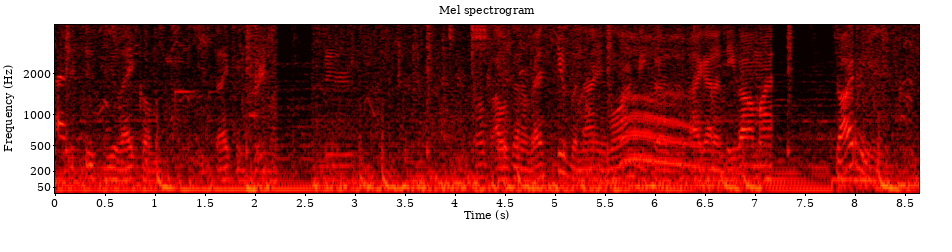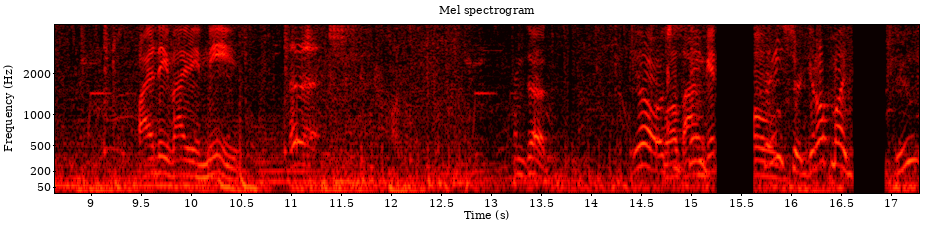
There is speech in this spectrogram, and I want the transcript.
I, It's just you like them. You Like him pretty much. I was gonna rescue, but not anymore because I got a D.Va on my. Diving me. Why are they vibing me? I'm dead. Yo, it's Well, just I'm getting Tracer, get off my dude.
